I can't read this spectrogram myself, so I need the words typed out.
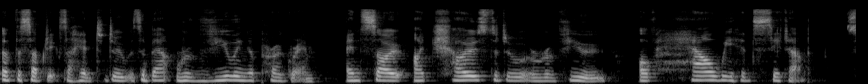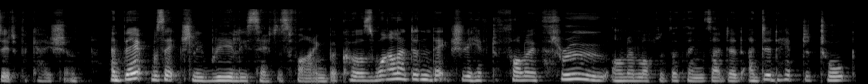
of the subjects I had to do was about reviewing a program. And so I chose to do a review of how we had set up certification. And that was actually really satisfying because while I didn't actually have to follow through on a lot of the things I did, I did have to talk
